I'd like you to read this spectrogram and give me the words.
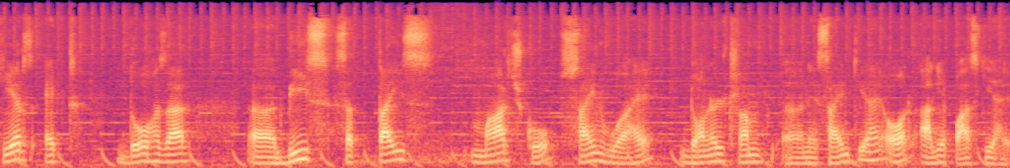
केयर्स एक्ट 2020 27 मार्च को साइन हुआ है। डोनाल्ड ट्रंप ने साइन किया है और आगे पास किया है।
